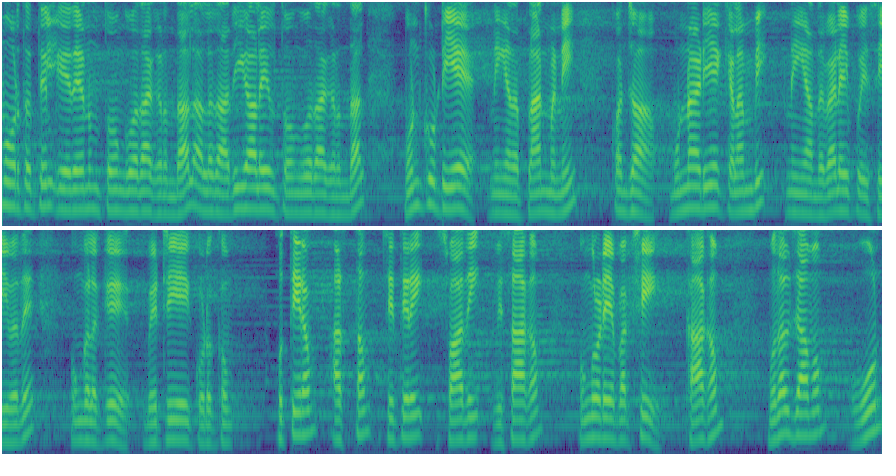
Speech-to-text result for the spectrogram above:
முகூர்த்தத்தில் ஏதேனும் தூங்குவதாக இருந்தால் அல்லது அதிகாலையில் தூங்குவதாக இருந்தால் முன்கூட்டியே நீங்கள் அதை பிளான் பண்ணி கொஞ்சம் முன்னாடியே கிளம்பி நீங்கள் அந்த வேலையை போய் செய்வது உங்களுக்கு வெற்றியை கொடுக்கும். உத்திரம் அஸ்தம் சித்திரை சுவாதி விசாகம் உங்களுடைய பக்ஷி காகம் முதல் ஜாமம் ஊன்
